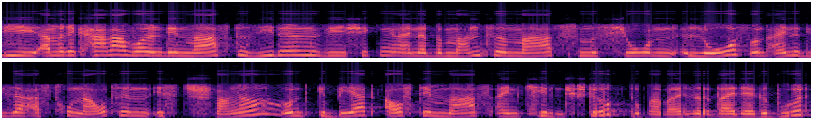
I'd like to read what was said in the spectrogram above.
Die Amerikaner wollen den Mars besiedeln. Sie schicken eine bemannte Mars-Mission los und eine dieser Astronautinnen ist schwanger und gebärt auf dem Mars ein Kind, stirbt dummerweise bei der Geburt.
